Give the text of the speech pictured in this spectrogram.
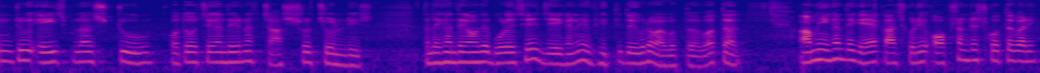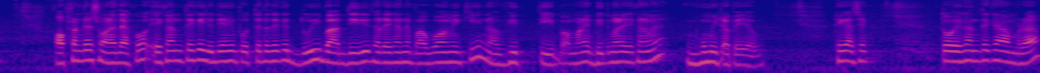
into H plus two কত হচ্ছে এখান থেকে না? চারশো চল্লিশ। তাহলে এখান থেকে আমাদের বলেছে যে এখানে ভিত্তি দৈর্ঘ্যটা বার করতে হবে। অর্থাৎ আমি এখান থেকে এক কাজ করি অপশান টেস্ট করতে পারি। অপশান টেস্ট মানে দেখো, এখান থেকে যদি আমি প্রত্যেকটা থেকে দুই বাদ দিয়ে দিই, তাহলে এখানে পাবো আমি কি? না, ভিত্তি বা মানে ভিত্তি মানে যেখানে আমি ভূমিটা পেয়ে যাব। ঠিক আছে? তো এখান থেকে আমরা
